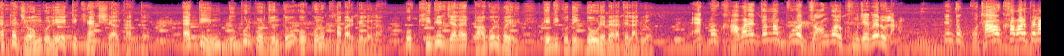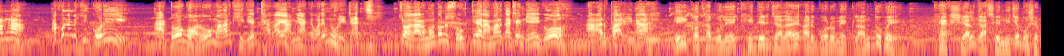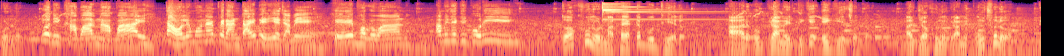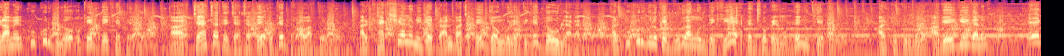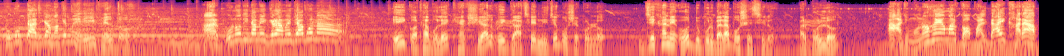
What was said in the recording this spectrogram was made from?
একটা জঙ্গলে একটি খ্যাঁক শিয়াল থাকত। একদিন দুপুর পর্যন্ত ও কোনো খাবার পেল না। ও খিদের জ্বালায় পাগল হয়ে এদিক ওদিক দৌড়ে বেড়াতে লাগল। একটু খাবারের জন্য পুরো জঙ্গল খুঁজে বেরুলাম। কিন্তু কোথাও খাবার পেলাম না। এখন আমি কি করি? এত গরম আর খিদের ঠেলায় আমি একেবারে মরে যাচ্ছি। চলার মতন শক্তি আর আমার কাছে নেই গো। আর পারি না। এই কথা বলে খিদের জ্বালায় আর গরমে ক্লান্ত হয়ে খ্যাঁক শিয়াল গাছের নিচে বসে পড়ল। যদি খাবার না পাই তাহলে মনে হয় প্রাণটাই বেরিয়ে যাবে। হে ভগবান আমি যে কি করি? তখন ওর মাথায় একটা বুদ্ধি এলো আর ও গ্রামের দিকে এগিয়ে চলল। আর যখন ও গ্রামে পৌঁছলো গ্রামের কুকুরগুলো ওকে দেখে ফেলল আর চেঁচাতে চেঁচাতে ওকে ধাওয়া করল। আর খ্যাঁকশিয়ালও নিজের প্রাণ বাঁচাতে জঙ্গলের দিকে দৌড় লাগালো। আর কুকুরগুলোকে বুড়ো আঙুল দেখিয়ে একটা ঝোপের মধ্যে লুকিয়ে পড়ল। আর কুকুরগুলো আগে এগিয়ে গেল। এই কুকুরটা আজকে আমাকে মেরেই ফেলতো। আর কোনোদিন আমি গ্রামে যাব না। এই কথা বলে খ্যাঁকশিয়াল ওই গাছের নিচে বসে পড়ল যেখানে ও দুপুরবেলা বসেছিল। আর বলল আজ মনে হয় আমার কপালটাই খারাপ।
